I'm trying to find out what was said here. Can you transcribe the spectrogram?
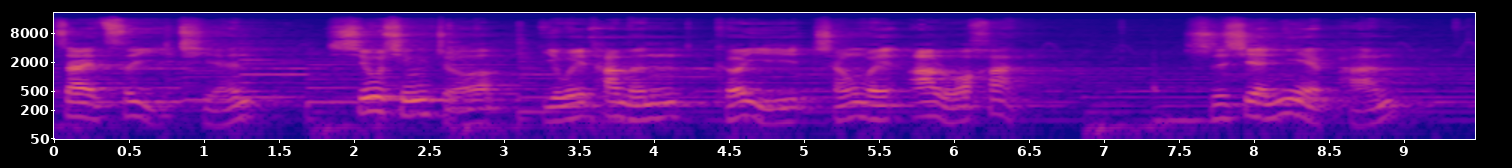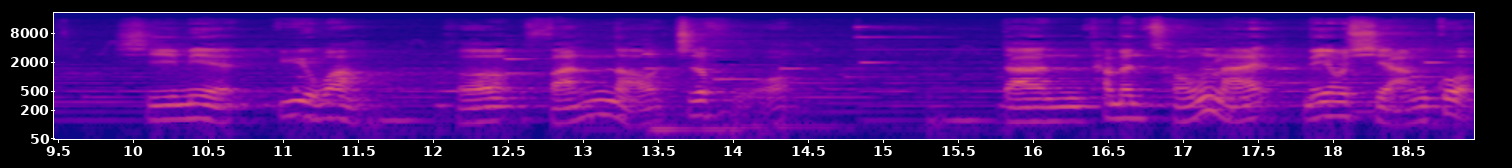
在此以前，修行者以为他们可以成为阿罗汉。实现涅槃，熄灭欲望和烦恼之火，但他们从来没有想过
